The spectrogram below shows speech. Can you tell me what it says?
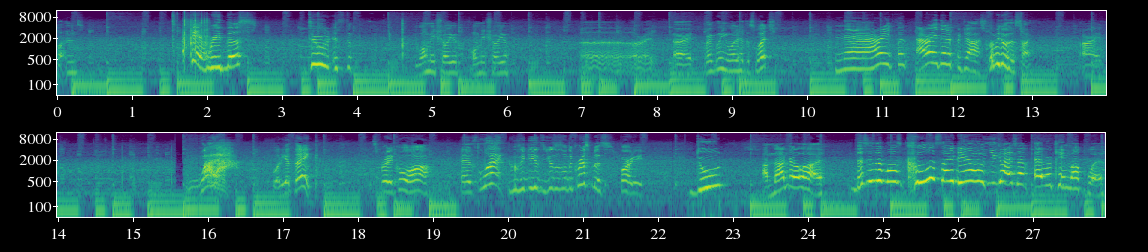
Buttons. I can't read this. Dude, it's the. You want me to show you? Want me to show you? Uh, alright. Alright. Wrigley, you want to hit the switch? Nah, I already, put, I already did it for Josh. Let me do it this time. Alright. Voila! What do you think? It's pretty cool, huh? And it's lit because we can use this on the Christmas party. Dude, I'm not gonna lie. This is the most coolest idea you guys have ever came up with.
